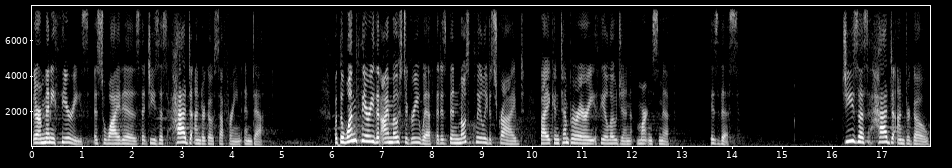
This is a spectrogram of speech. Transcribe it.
There are many theories as to why it is that Jesus had to undergo suffering and death. But the one theory that I most agree with, that has been most clearly described by a contemporary theologian, Martin Smith, is this Jesus had to undergo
